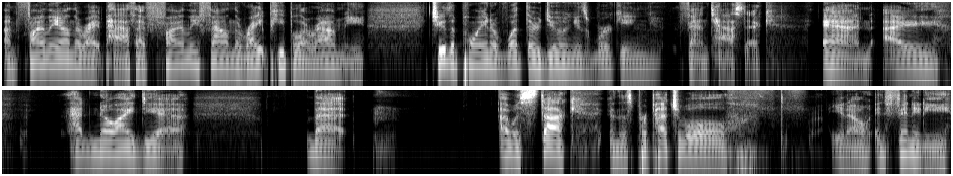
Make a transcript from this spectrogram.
I'm finally on the right path. I've finally found the right people around me to the point of what they're doing is working fantastic. And I had no idea that I was stuck in this perpetual you know, infinity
